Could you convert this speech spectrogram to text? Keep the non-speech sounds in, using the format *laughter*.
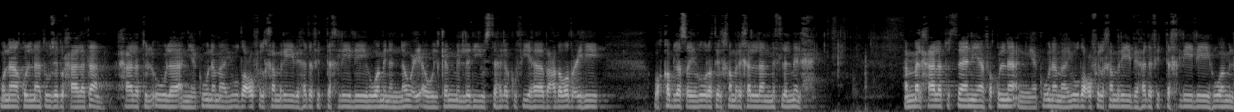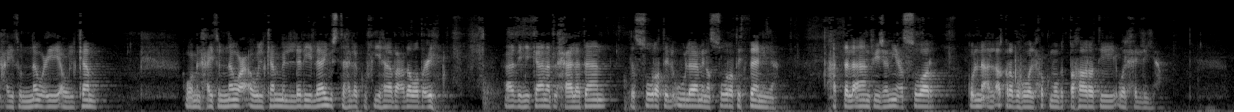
هنا قلنا توجد حالتان. الحالة الأولى أن يكون ما يوضع في الخمر بهدف التخليل هو من النوع أو الكم الذي يستهلك فيها بعد وضعه وقبل صيرورة الخمر خلا مثل الملح. أما الحالة الثانية فقلنا أن يكون ما يوضع في الخمر بهدف التخليل هو من حيث النوع أو الكم. هو من حيث النوع أو الكم الذي لا يستهلك فيها بعد وضعه. هذه كانت الحالتان للصورة الأولى من الصورة الثانية. حتى الآن في جميع الصور قلنا الأقرب هو الحكم بالطهارة والحلية.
